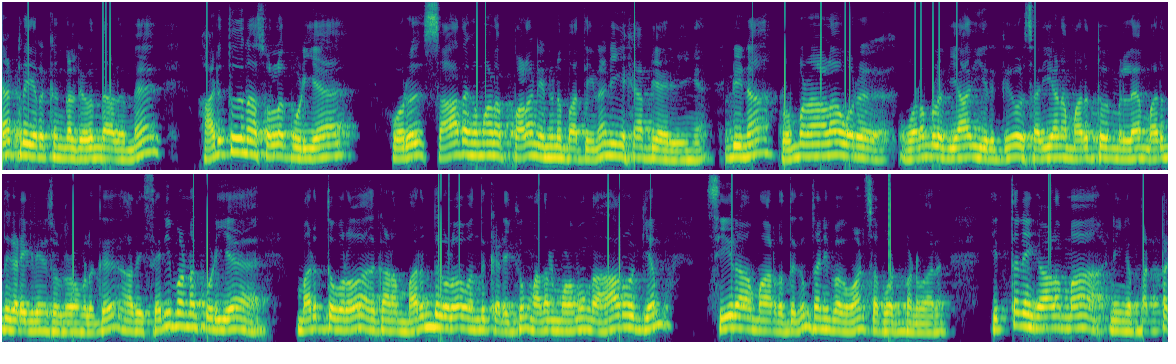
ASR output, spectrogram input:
ஏற்ற இறக்கங்கள் இருந்தாலுமே அடுத்தது நான் சொல்லக்கூடிய ஒரு சாதகமான பலன் என்னன்னு பார்த்தீங்கன்னா நீங்கள் ஹாப்பி ஆயிடுவீங்க எப்படின்னா ரொம்ப நாளாக ஒரு உடம்புல வியாதி இருக்குது ஒரு சரியான மருத்துவம் இல்லை மருந்து கிடைக்கலன்னு சொல்கிறவங்களுக்கு அதை சரி பண்ணக்கூடிய மருத்துவரோ அதுக்கான மருந்துகளோ வந்து கிடைக்கும். அதன் மூலமும் உங்கள் ஆரோக்கியம் சீராக மாறுறதுக்கும் சனி பகவான் சப்போர்ட் பண்ணுவார். இத்தனை காலமாக நீங்கள் பட்ட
